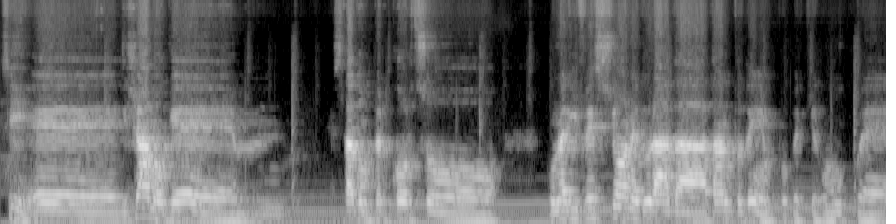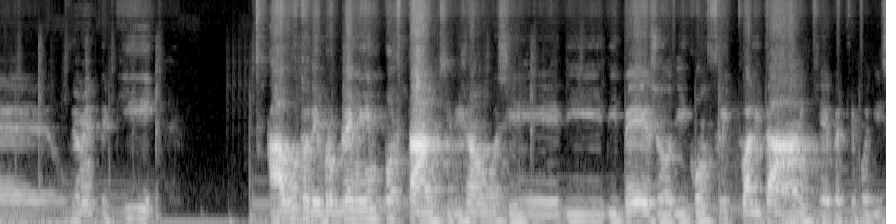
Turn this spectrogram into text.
Sì, eh, diciamo che mh, è stato un percorso, una riflessione durata tanto tempo, perché comunque ovviamente chi ha avuto dei problemi importanti, diciamo così, di, di peso, di conflittualità anche, perché poi di,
